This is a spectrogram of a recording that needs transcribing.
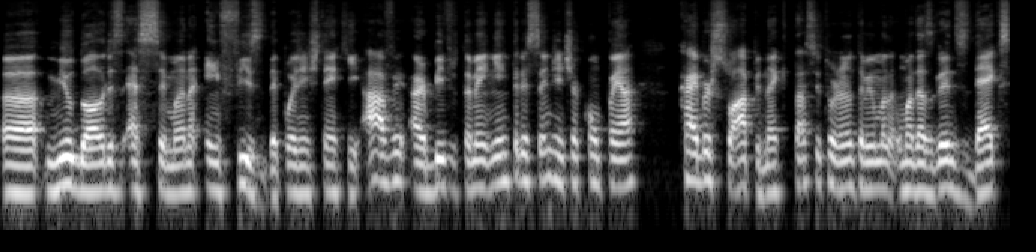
ah, mil dólares essa semana em FIIs. Depois a gente tem aqui Aave, Arbitro também. E é interessante a gente acompanhar Kyber Swap, né, que está se tornando também uma, uma das grandes DEX.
